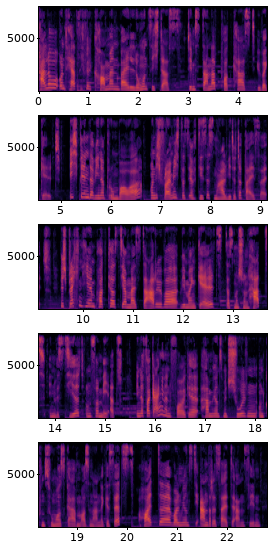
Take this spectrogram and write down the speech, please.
Hallo und herzlich willkommen bei Lohnt sich das, dem Standard-Podcast über Geld. Ich bin Davina Brumbauer und ich freue mich, dass ihr auch dieses Mal wieder dabei seid. Wir sprechen hier im Podcast ja meist darüber, wie man Geld, das man schon hat, investiert und vermehrt. In der vergangenen Folge haben wir uns mit Schulden und Konsumausgaben auseinandergesetzt. Heute wollen wir uns die andere Seite ansehen –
